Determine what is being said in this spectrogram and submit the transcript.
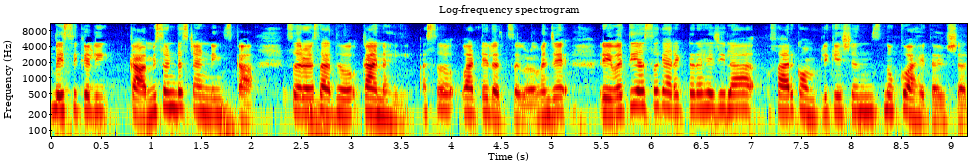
बेसिकली का? मिसअंडरस्टँडिंग्स का? सरळ साधं का नाही? असं वाटेलच सगळं. म्हणजे रेवती असं कॅरेक्टर आहे जिला फार कॉम्प्लिकेशन्स नको आहेत आयुष्यात.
